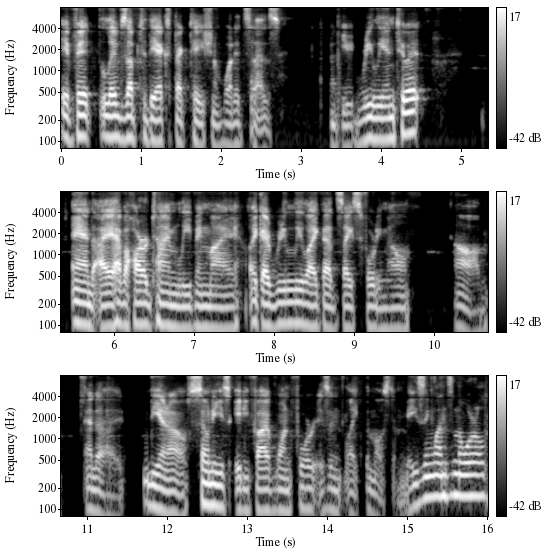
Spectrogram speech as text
if it lives up to the expectation of what it says, I'd be really into it. And I have a hard time leaving my like I really like that Zeiss 40 mil. Um and uh you know, Sony's 8514 isn't like the most amazing lens in the world,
